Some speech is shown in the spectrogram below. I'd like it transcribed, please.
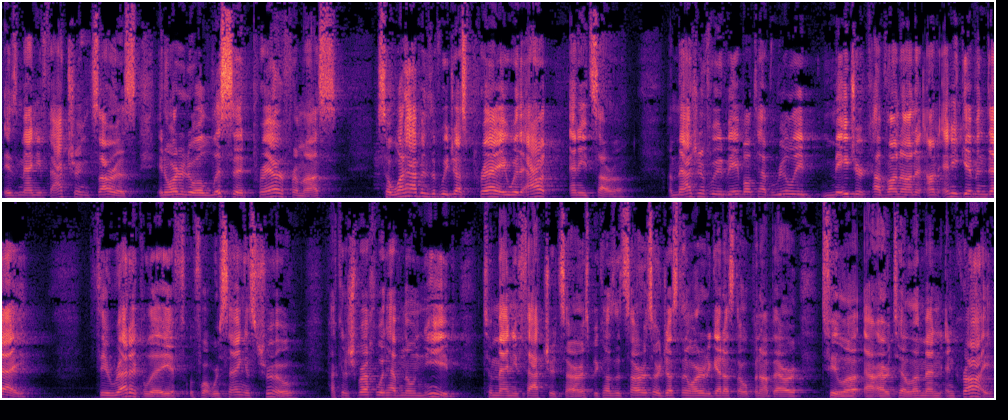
is manufacturing tsaras in order to elicit prayer from us. So what happens if we just pray without any tzara? Imagine if we would be able to have really major kavanah on, on any given day. Theoretically, if, if what we're saying is true, HaKadosh Baruch would have no need to manufacture tsaras because the tsaras are just in order to get us to open up our tefillah, our Tehillim and, and cry.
